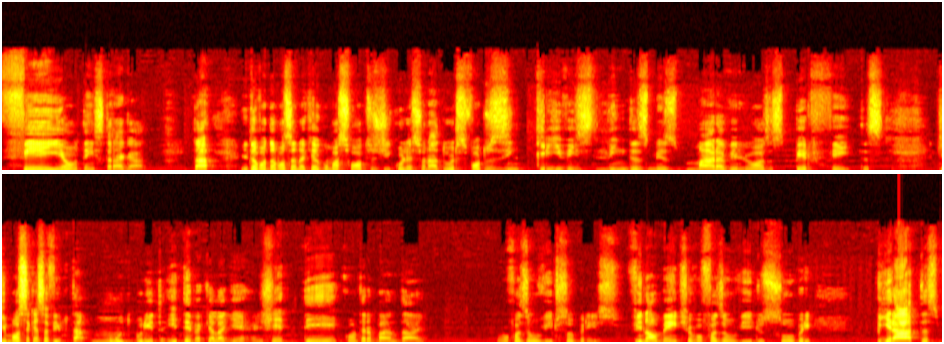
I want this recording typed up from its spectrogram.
feia ou tem estragado. Tá? Então vou estar mostrando aqui algumas fotos de colecionadores, fotos incríveis, lindas mesmo, maravilhosas, perfeitas, que mostra que essa figura está muito bonita. E teve aquela guerra GT contra Bandai. vou fazer um vídeo sobre isso. Finalmente eu vou fazer um vídeo sobre piratas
